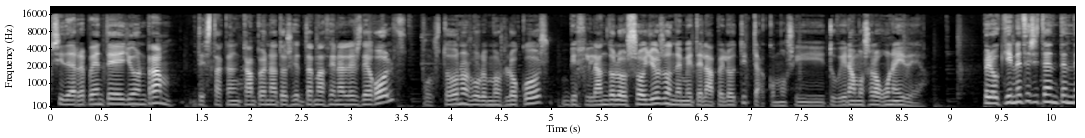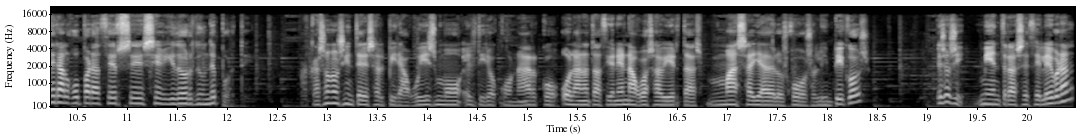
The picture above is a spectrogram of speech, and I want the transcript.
Si de repente John Ram destaca en campeonatos internacionales de golf, pues todos nos volvemos locos vigilando los hoyos donde mete la pelotita, como si tuviéramos alguna idea. Pero ¿quién necesita entender algo para hacerse seguidor de un deporte? ¿Acaso nos interesa el piragüismo, el tiro con arco o la natación en aguas abiertas más allá de los Juegos Olímpicos? Eso sí, mientras se celebran,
